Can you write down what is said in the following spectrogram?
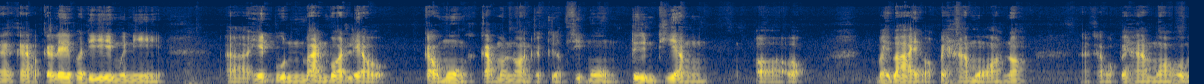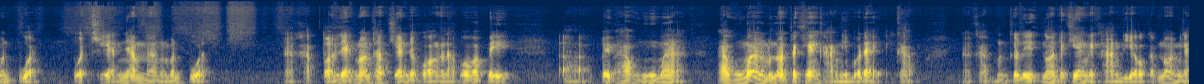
นะครับก็เลยพอดีมื้อนี้อ่าเฮ็ดบุญบานบอดแล้ว9โมงก็กลับมานอนก็เกือบ10โมงตื่นเที่ยงอ่อออกบ่ายๆออกไปหาหมอเนาะนะครับออกไปหาหมอเพราะว่ามันปวดปวดแขนยามนั่งมันปวดนะครับตอนแรกนอนทับแขนเจ้าของนั่นละเพราะว่าไปอ่าไปพาหูมาพาหูมาแล้วมันนอนตะแคงข้างนี้บ่ได้ครับ นะครับ มันก็เลยนอนตะแคงได้ข้างเดียวกับนอนหง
